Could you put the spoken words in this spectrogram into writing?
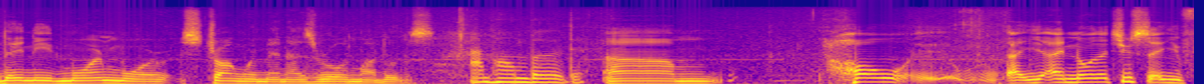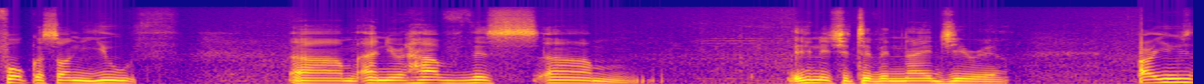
they need more and more strong women as role models. I'm humbled. Um, how I, I, know that you say you focus on youth um, and you have this um, initiative in Nigeria. Are you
